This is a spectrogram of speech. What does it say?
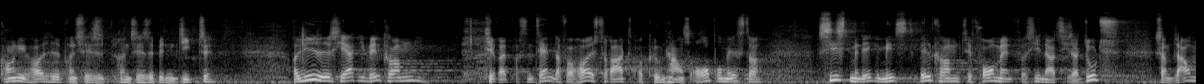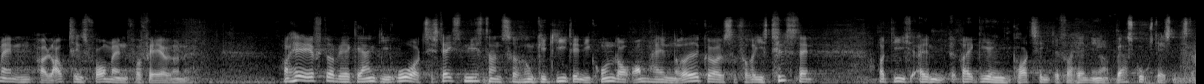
kongelige højhed, prinsesse, prinsesse Benedikte. Og ligeledes hjertelig velkommen til repræsentanter for Højesteret og Københavns overborgmester. Sidst men ikke mindst velkommen til formand for sin Atitadut, samt lagmanden og lagtingsformanden for Færøerne. Og herefter vil jeg gerne give ord til statsministeren, så hun kan give den i grundlov omhandlende redegørelse for rigets tilstand og de af regeringen påtænkte forhandlinger. Værsgo, statsminister.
